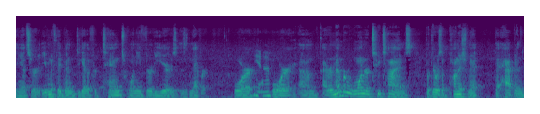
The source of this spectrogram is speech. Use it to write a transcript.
the answer, even if they've been together for 10, 20, 30 years, is never. Or, Yeah. or um, I remember one or two times, but there was a punishment that happened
